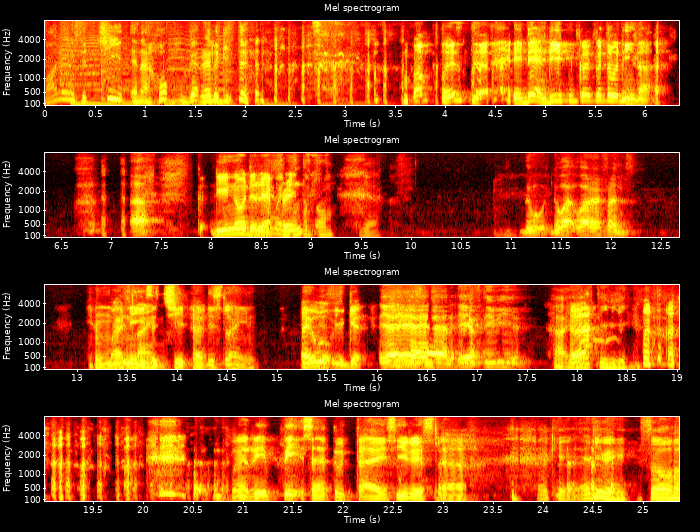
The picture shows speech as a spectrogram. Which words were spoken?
Mane is a cheat, and I hope you get relegated. Apa sih? Eh Dan, do you, kau, kau tahu ni tak? Huh? Do you know the You know reference? from? Yeah. The, the what, what reference? Yang mana This is a cheat lah, this line. I hope This- you get Yeah, yeah, yeah, yeah. the AFTV. Ah, yeah, TV. merepek satu tai, serius lah. okay anyway so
